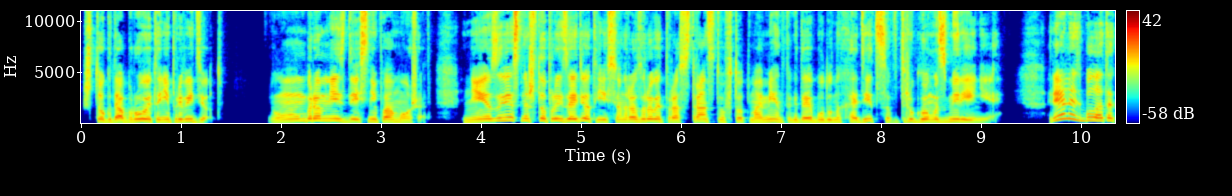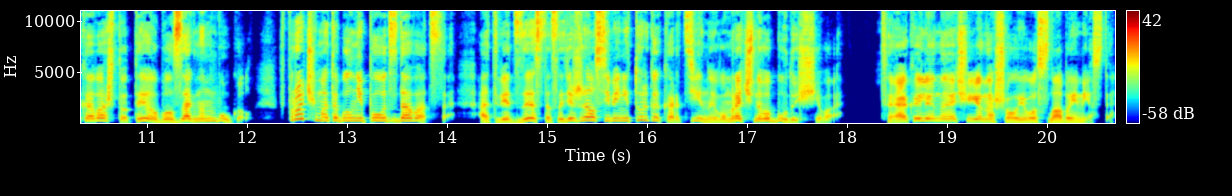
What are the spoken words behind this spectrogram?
что к добру это не приведет. Умбра мне здесь не поможет. Неизвестно, что произойдет, если он разрубит пространство в тот момент, когда я буду находиться в другом измерении. Реальность была такова, что Тео был загнан в угол. Впрочем, это был не повод сдаваться. Ответ Зеста содержал в себе не только картину его мрачного будущего. Так или иначе, я нашел его слабое место.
